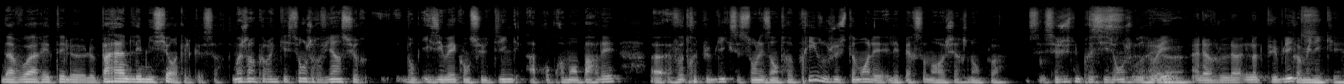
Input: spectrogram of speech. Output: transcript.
d'avoir été le, parrain de l'émission en quelque sorte. Moi j'ai encore une question, je reviens sur donc EasyWay Consulting à proprement parler. Euh, votre public, ce sont les entreprises ou justement les, personnes en recherche d'emploi? C'est juste une précision que je voudrais oui. Euh, alors notre public, communiquer.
